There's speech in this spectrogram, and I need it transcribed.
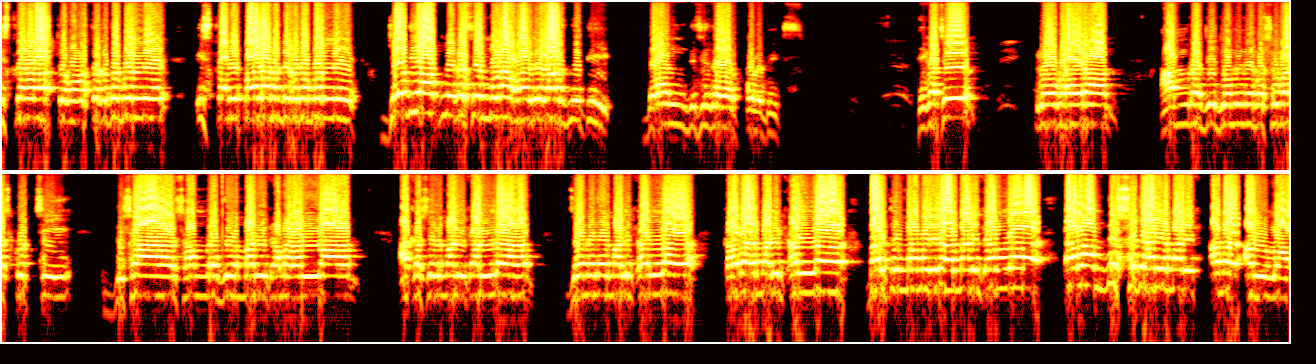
ইসলামের রাষ্ট্র ব্যবস্থার কথা বললে, ইসলামের পার্লামেন্টের কথা বললে যদি আপনার কাছে মনে হয় যে রাজনীতি then this is our politics ঠিক আছে? প্রিয় ভাইরা আমরা যে জমিনে বসবাস করছি, বিশাল সাম্রাজ্যের মালিক আমার আল্লাহ, আকাশের মালিক আল্লাহ, জমিনের মালিক আল্লাহ, কাবার মালিক আল্লাহ, বাইতুল মামুল্লাহ মালিক আল্লাহ, তাম বিশ্ব জাহানের মালিক আমার আল্লাহ।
